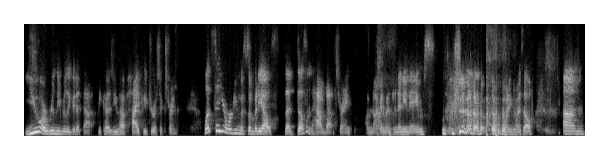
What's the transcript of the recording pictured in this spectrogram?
you are really, really good at that because you have high futuristic strength. Let's say you're working with somebody else that doesn't have that strength. I'm not going to mention any names, I'm pointing to myself. Um,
